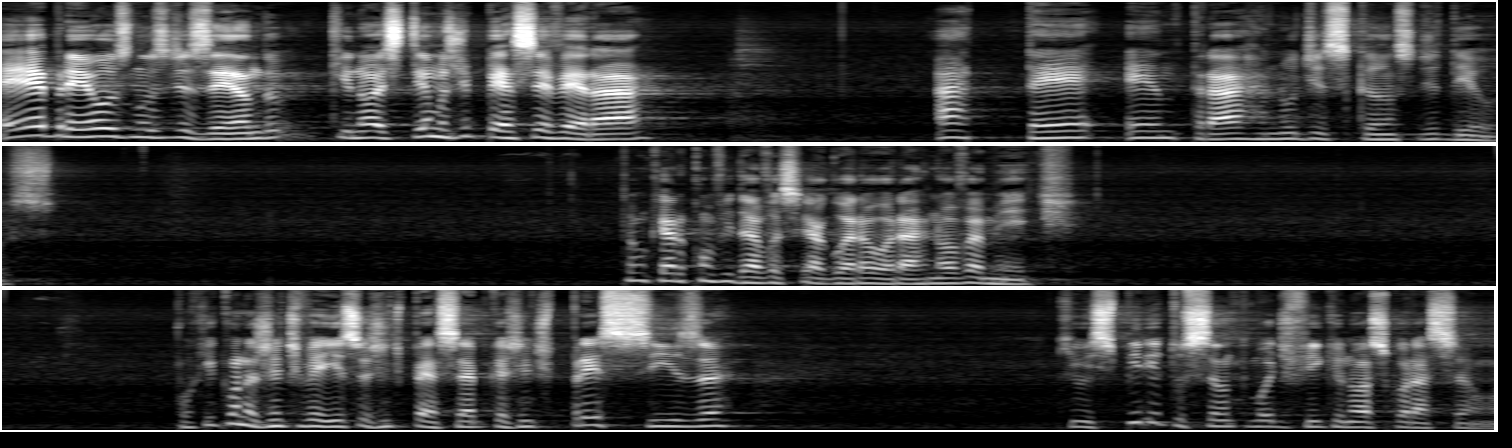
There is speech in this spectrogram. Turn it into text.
É Hebreus nos dizendo que nós temos de perseverar até entrar no descanso de Deus. Então quero convidar você agora a orar novamente. Porque quando a gente vê isso, a gente percebe que a gente precisa que o Espírito Santo modifique o nosso coração.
